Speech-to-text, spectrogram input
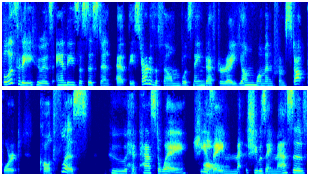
Felicity, who is Andy's assistant at the start of the film, was named after a young woman from Stockport called Fliss, who had passed away. She is a ma- she was a massive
